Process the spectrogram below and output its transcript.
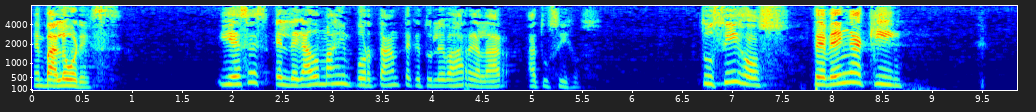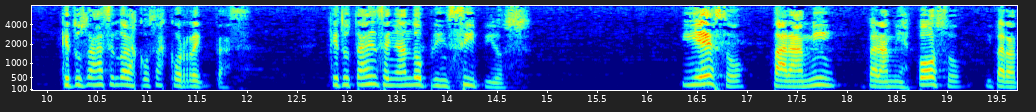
en valores. Y ese es el legado más importante que tú le vas a regalar a tus hijos. Tus hijos te ven aquí que tú estás haciendo las cosas correctas, que tú estás enseñando principios. Y eso, para mí, para mi esposo y para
